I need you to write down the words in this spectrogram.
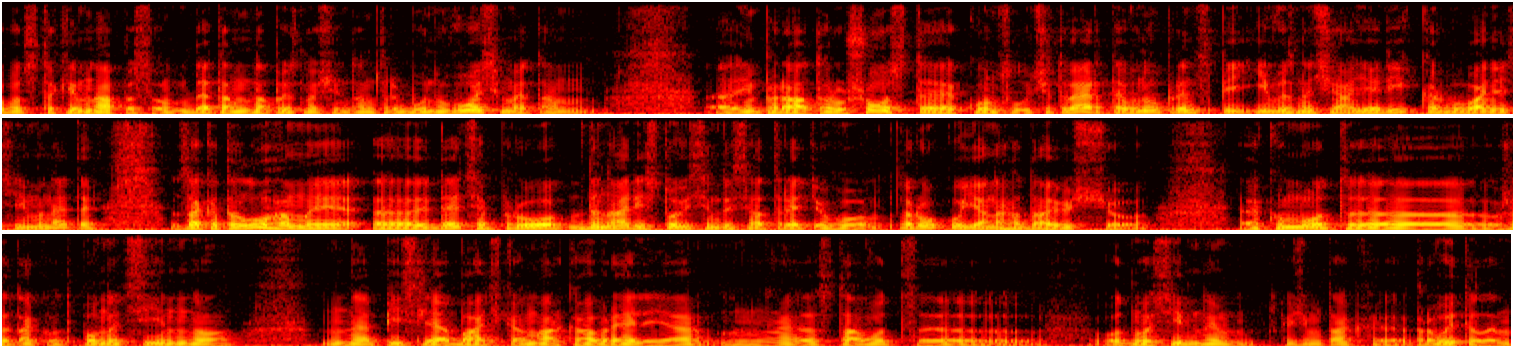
от з таким написом, де там написано, що там трибуну восьме, там імператору шосте, консулу четверте, воно, в принципі, і визначає рік карбування цієї монети. За каталогами йдеться про динарій 183 року. Я нагадаю, що комод вже так от повноцінно. Після батька Марка Аврелія став от одноосібним, скажімо так, е, правителем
